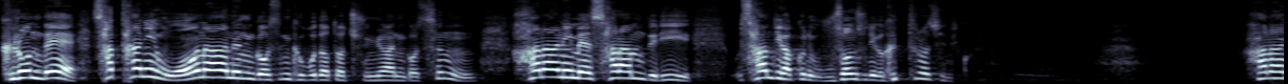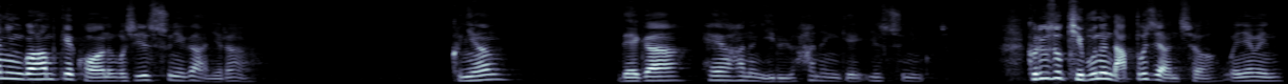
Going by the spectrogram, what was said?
그런데 사탄이 원하는 것은 그보다 더 중요한 것은 하나님의 사람들이 사람들이 갖고 있는 우선순위가 흐트러지는 거예요 하나님과 함께 거하는 것이 1순위가 아니라 그냥 내가 해야 하는 일을 하는 게 1순위인 거죠. 그리고서 기분은 나쁘지 않죠. 왜냐하면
